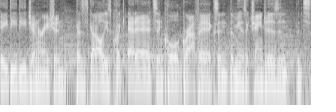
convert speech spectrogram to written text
ADD generation because it's got all these quick edits and cool graphics and the music changes and it's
